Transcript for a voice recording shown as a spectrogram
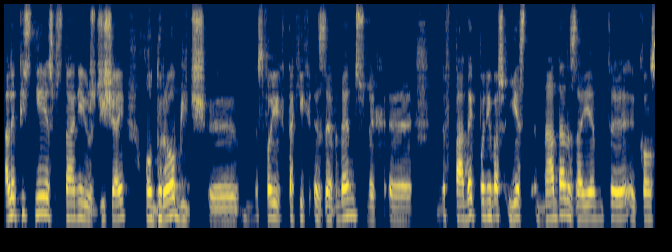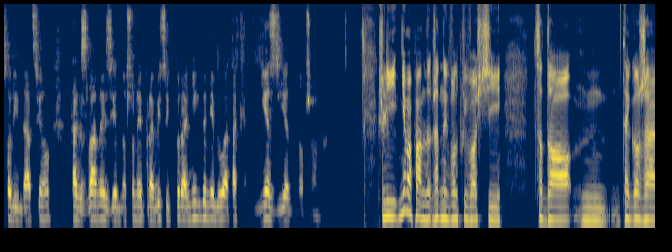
ale PiS nie jest w stanie już dzisiaj odrobić y, swoich takich zewnętrznych y, wpadek, ponieważ jest nadal zajęty konsolidacją tak zwanej Zjednoczonej Prawicy, która nigdy nie była tak niezjednoczona. Czyli nie ma pan żadnych wątpliwości co do mm, tego, że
